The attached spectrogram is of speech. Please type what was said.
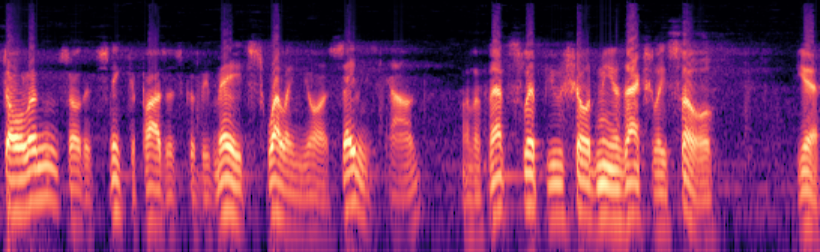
stolen so that sneak deposits could be made, swelling your savings account. Well, if that slip you showed me is actually so, yes,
